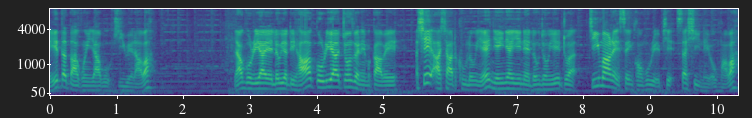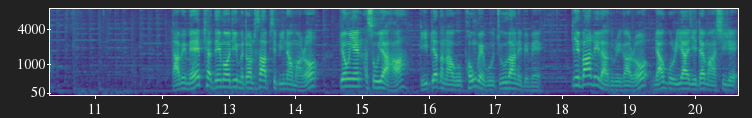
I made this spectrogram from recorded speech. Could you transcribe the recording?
နေတက်တာခွင့်ရဖို့ရည်ရွယ်တာပါ။မြောက်ကိုရီးယားရဲ့လုပ်ရက်တွေဟာကိုရီးယားကျွန်းဆွယ်နေမကဘဲ အရှေ့အာရှတစ်ခုလုံးရဲ့ငြိမ်းချမ်းရေးနဲ့လုံခြုံရေးအတွက်ကြီးမားတဲ့စိန်ခေါ်မှုတွေအဖြစ်ဆက်ရှိနေအောင်ပါပါ။ဒါပေမဲ့ဖြတ်သင်းမောကြီးမတော်တဆဖြစ်ပြီးနောက်မှာတော့ပြုံးရန်အစိုးရဟာဒီပြဿနာကိုဖုံးကွယ်ဖို့ကြိုးစားနေပေမဲ့ပြင်ပလေလာသူတွေကတော့မြောက်ကိုရီးယားရေတပ်မှာရှိတဲ့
